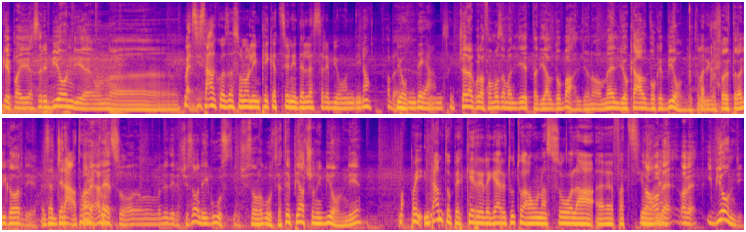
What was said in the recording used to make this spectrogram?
perché poi essere biondi è un. eh, Beh, si sa cosa sono le implicazioni dell'essere biondi, no? Vabbè. Bionde, anzi. C'era quella famosa maglietta di Aldo Baglio, no? Meglio calvo che biondo, te la, ric- so te la ricordi? Esagerato. Vabbè, ecco. adesso eh, voglio dire, ci sono dei gusti, ci sono gusti. A te piacciono i biondi? Ma poi intanto perché relegare tutto a una sola eh, fazione? No, vabbè, vabbè, i biondi,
